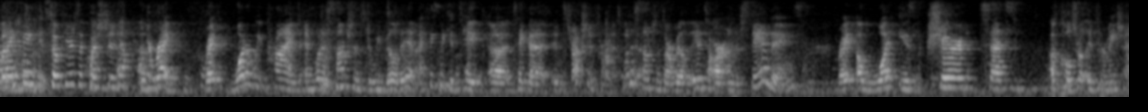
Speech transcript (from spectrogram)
But I think so. Here's a question. You're right. Right. What are we primed, and what assumptions do we build in? I think we can take uh, take a instruction from this. What assumptions are built into our understandings, right, of what is shared sets of cultural information,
